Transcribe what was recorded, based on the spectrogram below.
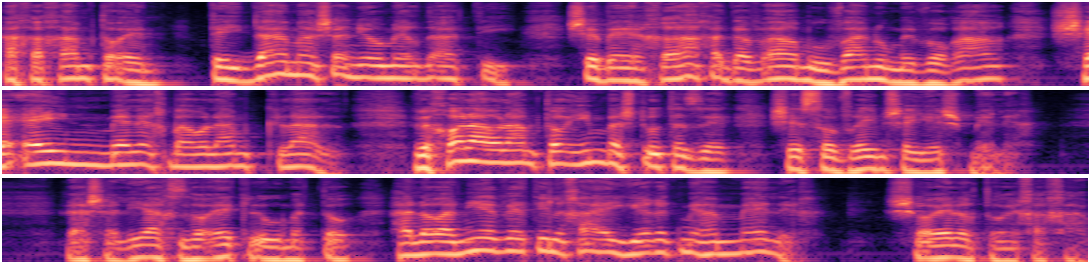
החכם טוען, תדע מה שאני אומר דעתי, שבהכרח הדבר מובן ומבורר, שאין מלך בעולם כלל, וכל העולם טועים בשטות הזה, שסוברים שיש מלך. והשליח זועק לעומתו, הלא אני הבאתי לך איגרת מהמלך. שואל אותו החכם,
